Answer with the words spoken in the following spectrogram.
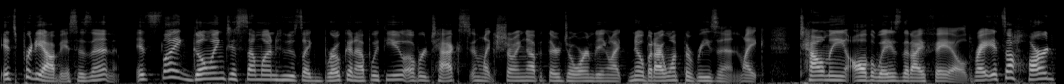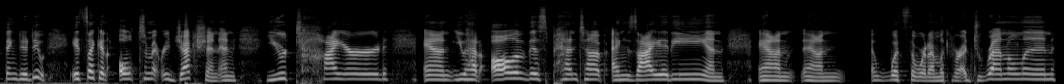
it's pretty obvious, isn't it? It's like going to someone who's like broken up with you over text and like showing up at their door and being like, no, but I want the reason. Like, tell me all the ways that I failed, right? It's a hard thing to do. It's like an ultimate rejection, and you're tired and you had all of this pent up anxiety and, and, and, what's the word I'm looking for? Adrenaline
